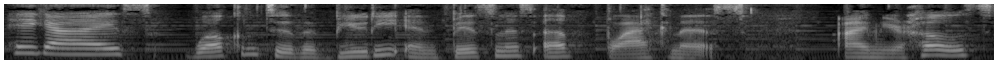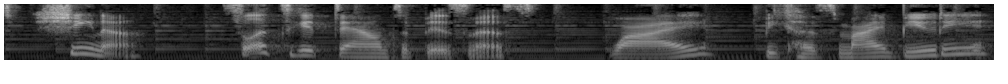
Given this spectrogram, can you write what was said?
Hey guys, welcome to the Beauty and Business of Blackness. I'm your host, Sheena. So let's get down to business. Why? Because my beauty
